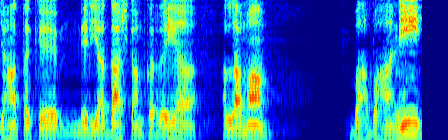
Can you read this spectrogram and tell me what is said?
जहाँ तक मेरी याददाश्त काम कर रही है अल्लामा बहबहानी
